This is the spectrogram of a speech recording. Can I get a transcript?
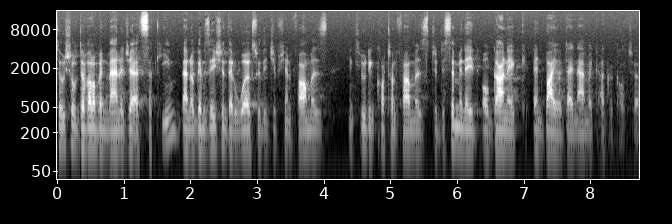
social development manager at SEKEM, an organization that works with Egyptian farmers, including cotton farmers, to disseminate organic and biodynamic agriculture.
